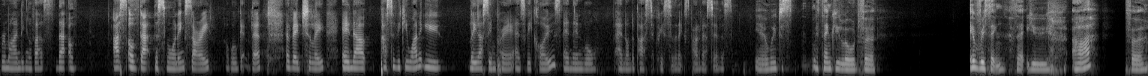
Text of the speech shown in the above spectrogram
reminding of us that of us of that this morning. Sorry, I will get there eventually. And uh, Pastor Vicky, why don't you lead us in prayer as we close, and then we'll hand on to Pastor Chris for the next part of our service. Yeah, we just we thank you, Lord, for everything that you are, for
